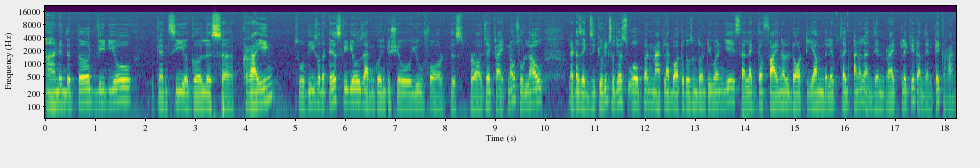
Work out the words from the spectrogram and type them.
And in the third video you can see a girl is uh, crying so these are the test videos i'm going to show you for this project right now. So now let us execute it. So just open matlab R2021 a select the final.yum the left side panel and then right click it and then click run.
